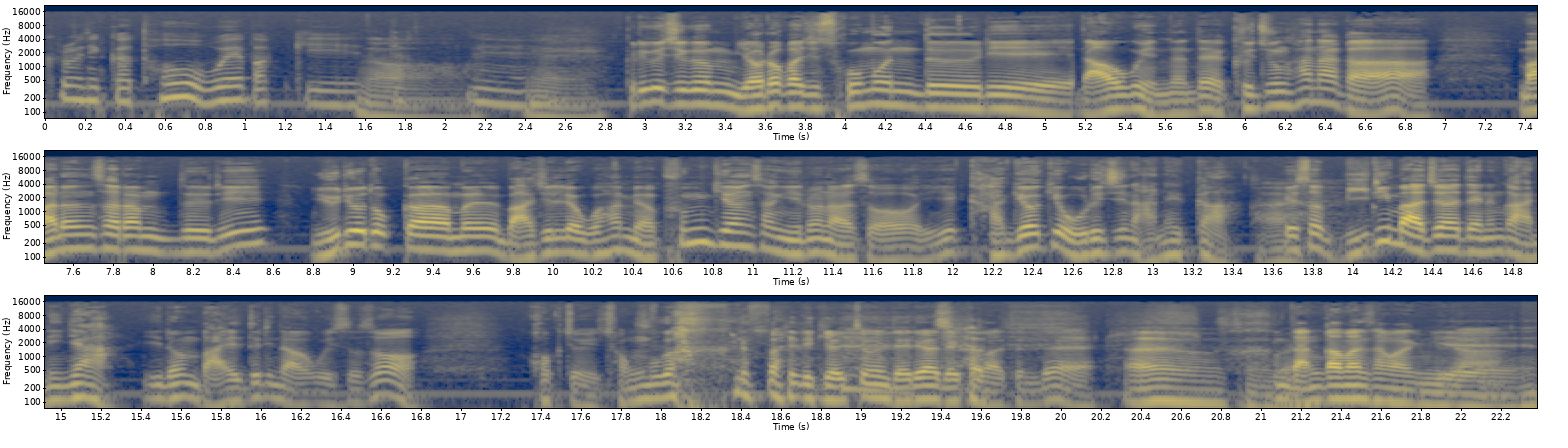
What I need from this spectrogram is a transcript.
그러니까 더 오해받기. 어, 네. 네. 그리고 지금 여러 가지 소문들이 나오고 있는데 그 중 하나가 많은 사람들이 유료 독감을 맞으려고 하면 품귀 현상이 일어나서 이게 가격이 오르진 않을까. 그래서 미리 맞아야 되는 거 아니냐 이런 말들이 나오고 있어서 걱정이 정부가 빨리 결정을 내려야 될 것 같은데 아유. 난감한 상황입니다. 예,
